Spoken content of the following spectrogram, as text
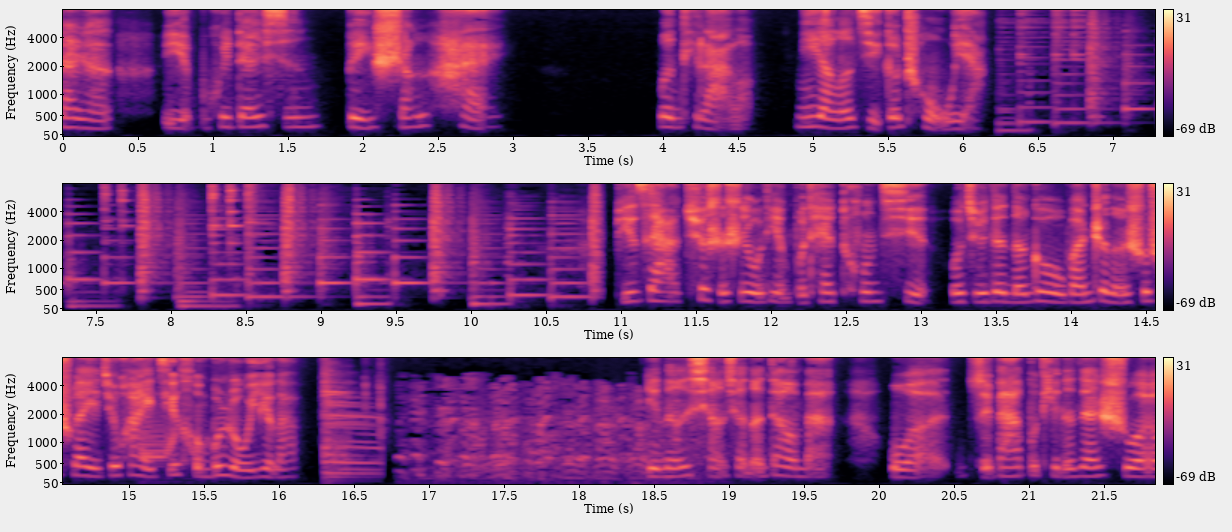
当然也不会担心被伤害。问题来了。你养了几个宠物呀？鼻子呀，确实是有点不太通气。我觉得能够完整的说出来一句话已经很不容易了。你能想象得到吗？我嘴巴不停的在说，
